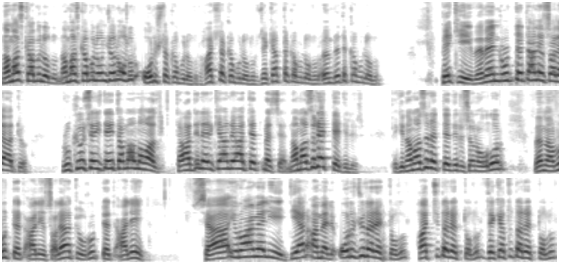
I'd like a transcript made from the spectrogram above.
namaz kabul olur. Namaz kabul olunca ne olur? Oruç da kabul olur. Hac da kabul olur. Zekat da kabul olur. Ömre de kabul olur. Peki ve men ruddet ale salatu. Rükû secdeyi tamamlamaz. Tadil erkan riayet etmezse namazı reddedilir. Peki namazı reddedilirse ne olur? Ve men ruddet aleyhi salatu ruddet aleyh Sairu ameli, diğer ameli. Orucu da reddolur, haccı da reddolur, zekatı da reddolur,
